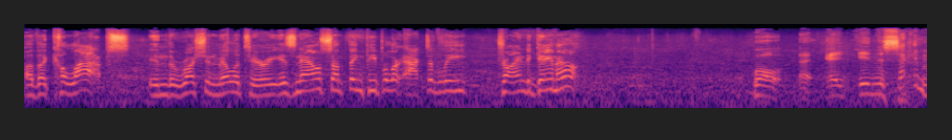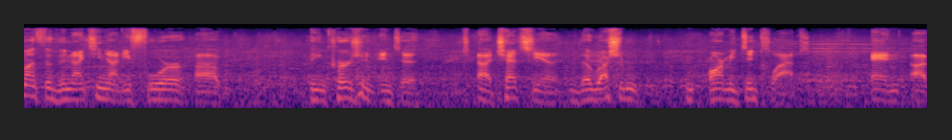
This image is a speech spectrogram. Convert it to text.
of a collapse in the Russian military is now something people are actively trying to game out. Well, uh, in the second month of the 1994 uh, the incursion into uh, Chechnya, the Russian army did collapse. And uh,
